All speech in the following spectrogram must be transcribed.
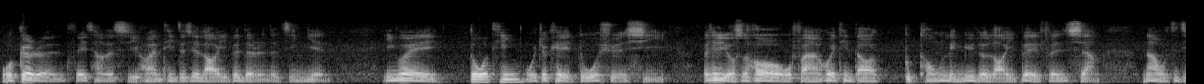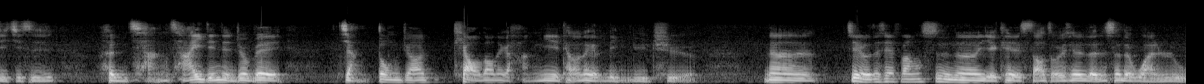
我个人非常的喜欢听这些老一辈的人的经验，因为。多听，我就可以多学习，而且有时候我反而会听到不同领域的老一辈分享。那我自己其实很长，差一点点就被讲动，就要跳到那个行业，跳到那个领域去了。那借由这些方式呢，也可以少走一些人生的弯路。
